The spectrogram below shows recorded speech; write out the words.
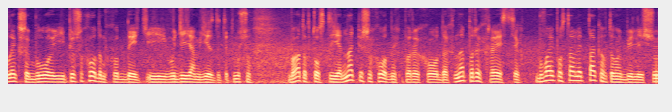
легше було і пішоходам ходити, і водіям їздити, тому що багато хто стає на пішохідних переходах, на перехрестях. Буває, поставлять так автомобілі, що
